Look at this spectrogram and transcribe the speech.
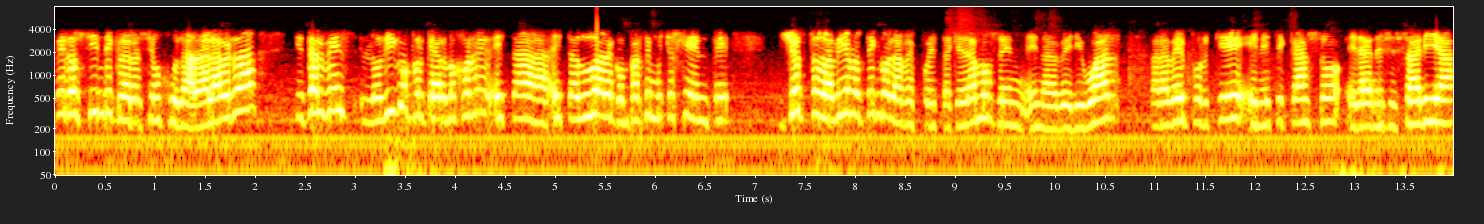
pero sin declaración jurada. La verdad que tal vez, lo digo porque a lo mejor esta, esta duda la comparte mucha gente, yo todavía no tengo la respuesta, quedamos en, en averiguar para ver por qué en este caso era necesaria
